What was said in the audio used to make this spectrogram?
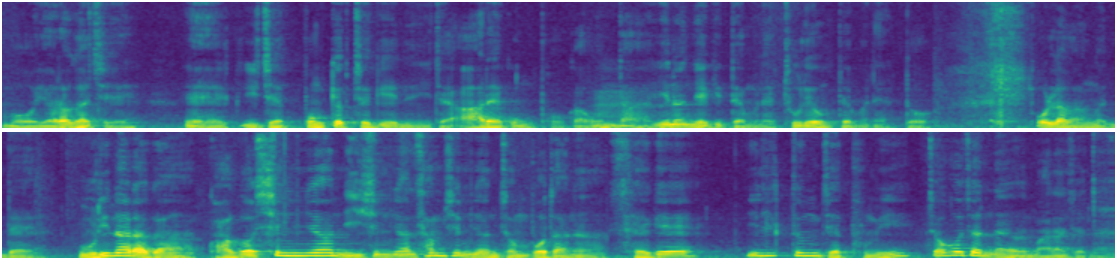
뭐 여러 가지 예 이제 본격적인 이제 아래 공포가 온다 이런 얘기 때문에 두려움 때문에 또 올라간 건데 우리나라가 과거 10년, 20년, 30년 전보다는 세계 1등 제품이 적어졌나요, 많아졌나요?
